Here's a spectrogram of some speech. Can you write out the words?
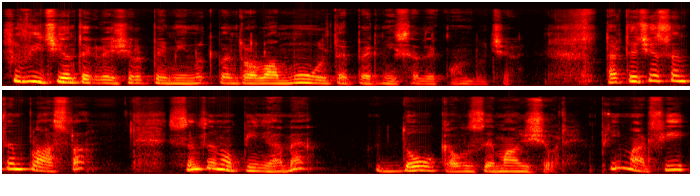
suficiente greșeli pe minut pentru a lua multe permise de conducere. Dar de ce se întâmplă asta? Sunt, în opinia mea, două cauze majore. Prima ar fi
